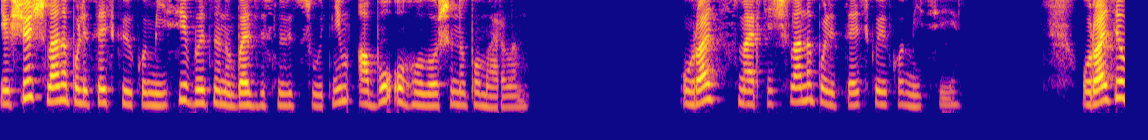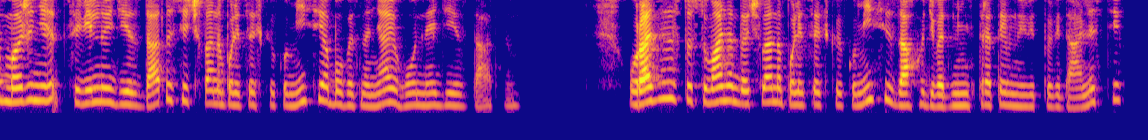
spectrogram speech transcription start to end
Якщо члена поліцейської комісії визнано безвісно відсутнім або оголошено померлим. У разі смерті члена поліцейської комісії. У разі обмеження цивільної дієздатності члена поліцейської комісії або визнання його недієздатним. У разі застосування до члена поліцейської комісії заходів адміністративної відповідальності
